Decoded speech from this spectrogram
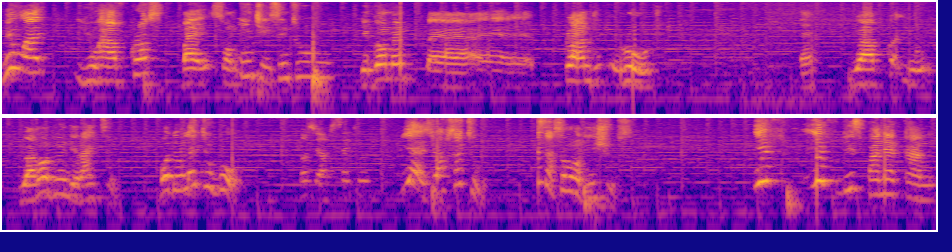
Meanwhile, you have crossed by some inches into the government uh, uh, planned road. Eh? You have you you are not doing the right thing, but they will let you go. because you have settled. Yes, you have settled. These are some of the issues. If if this panel can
